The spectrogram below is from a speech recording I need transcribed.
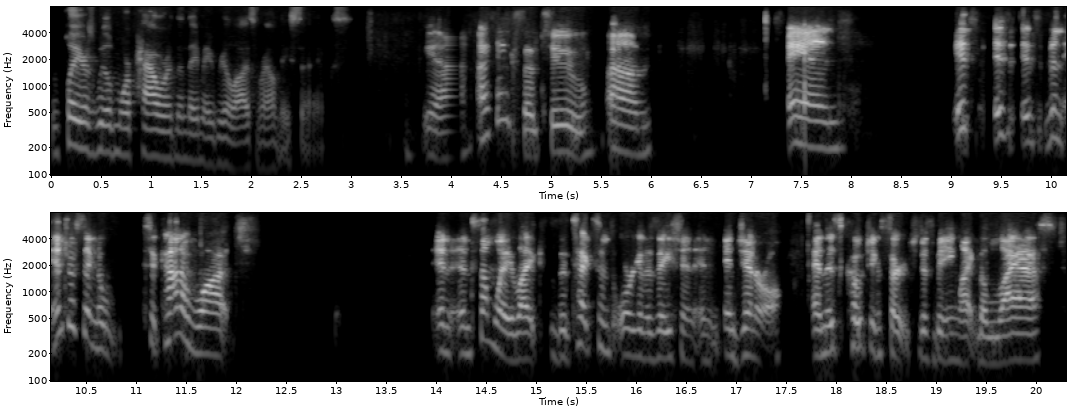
the players wield more power than they may realize around these things. Yeah, I think so too. Um, and it's, it's it's been interesting to to kind of watch in in some way like the Texans organization in in general and this coaching search just being like the last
